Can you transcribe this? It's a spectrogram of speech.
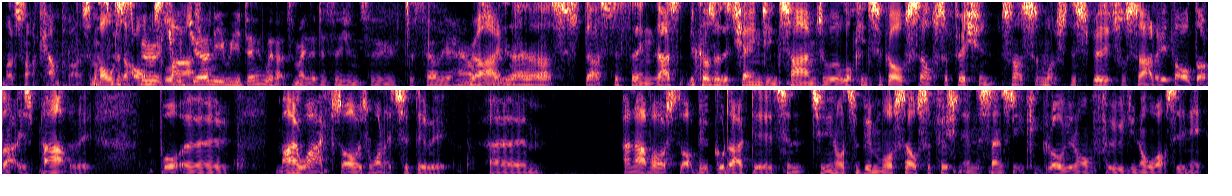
well, it's not a camper van; it's a What sort of motorhome. Spiritual journey one. were you doing with that to make the decision to to sell your house? Right, and- that's that's the thing. That's because of the changing times. We're looking to go self-sufficient. It's not so much the spiritual side of it, although that is part of it. But uh, my wife's always wanted to do it, um, and I've always thought it'd be a good idea to, to you know to be more self-sufficient in the sense that you could grow your own food. You know what's in it.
